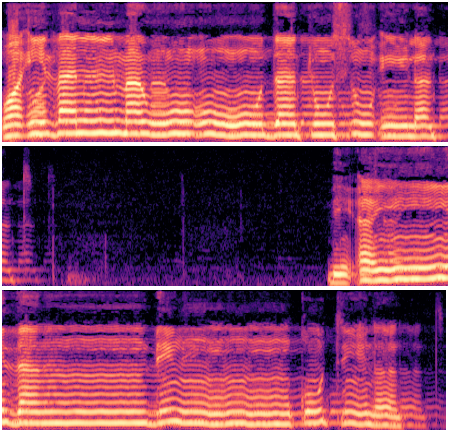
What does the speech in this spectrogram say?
وإذا الموءودة سئلت بأي ذنب قتلت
